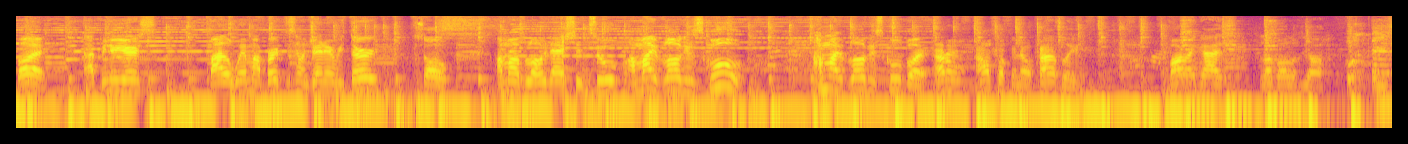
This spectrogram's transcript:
But happy New Year's. By the way, my birthday's on January 3rd, so I might vlog that shit too. I might vlog in school. I might vlog in school, but I don't I don't fucking know, probably. But alright guys, love all of y'all. Peace.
